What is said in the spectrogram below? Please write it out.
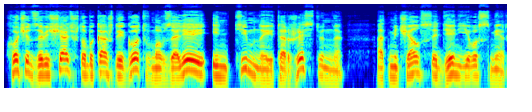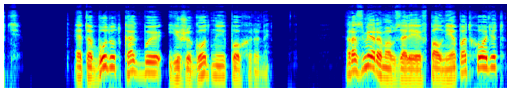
хочет завещать, чтобы каждый год в мавзолее интимно и торжественно отмечался день его смерти. Это будут как бы ежегодные похороны. Размеры мавзолея вполне подходят.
